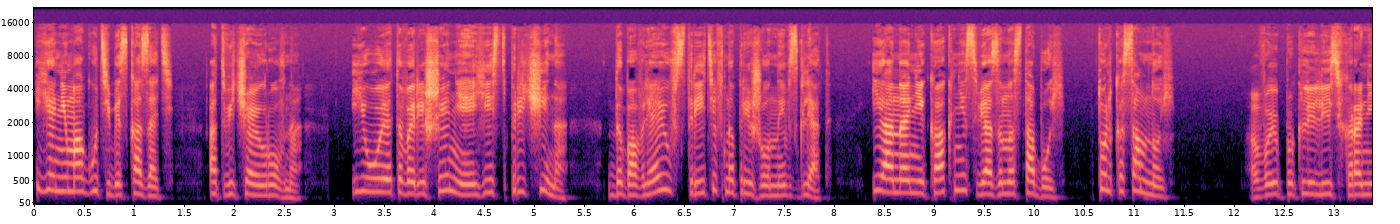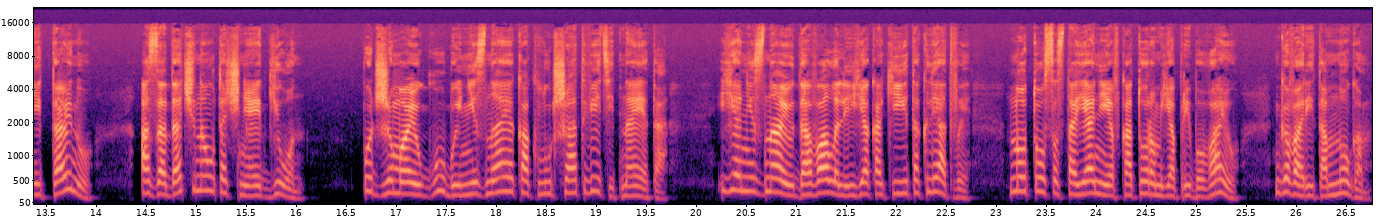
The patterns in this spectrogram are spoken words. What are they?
Я не могу тебе сказать, отвечаю ровно. И у этого решения есть причина, добавляю, встретив напряженный взгляд и она никак не связана с тобой, только со мной». А «Вы поклялись хранить тайну?» – озадаченно уточняет Геон. Поджимаю губы, не зная, как лучше ответить на это. Я не знаю, давала ли я какие-то клятвы, но то состояние, в котором я пребываю, говорит о многом.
